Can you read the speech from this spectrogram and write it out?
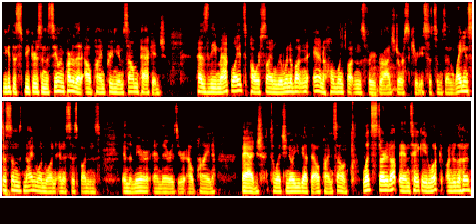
You get the speakers in the ceiling part of that alpine premium sound package. Has the map lights power sign rear window button and home link buttons for your garage door security systems and lighting systems 911 and assist buttons in the mirror. And there is your alpine badge to let you know you got the alpine sound. Let's start it up and take a look under the hood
